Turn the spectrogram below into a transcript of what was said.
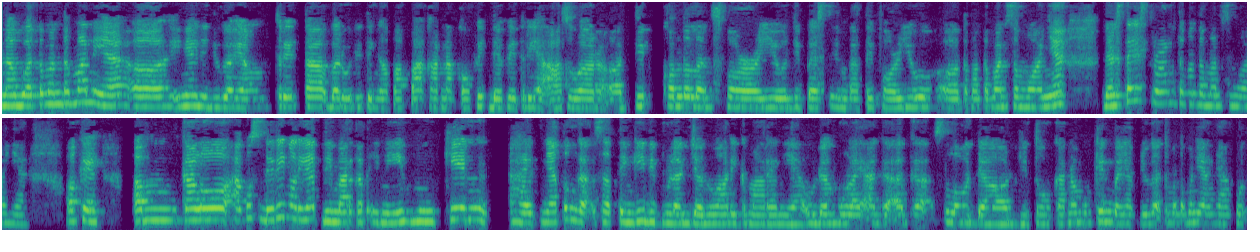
Nah, buat teman-teman ya, uh, ini ada juga yang cerita baru ditinggal papa karena COVID. Devitria Azwar, uh, deep condolence for you, deep best sympathy for you, uh, teman-teman semuanya. Dan stay strong, teman-teman semuanya. Oke, um, kalau aku sendiri ngelihat di market ini, mungkin hype-nya tuh nggak setinggi di bulan Januari kemarin ya. Udah mulai agak-agak slow down gitu. Karena mungkin banyak juga teman-teman yang nyangkut.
